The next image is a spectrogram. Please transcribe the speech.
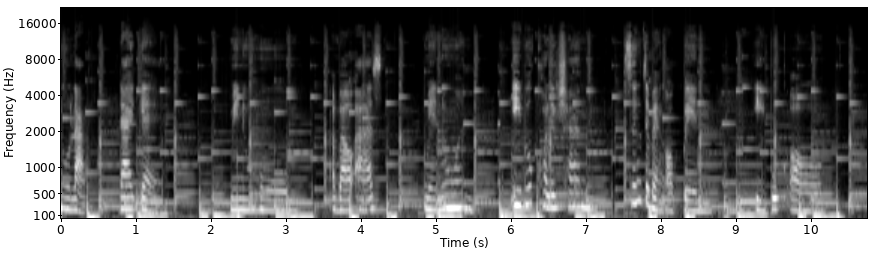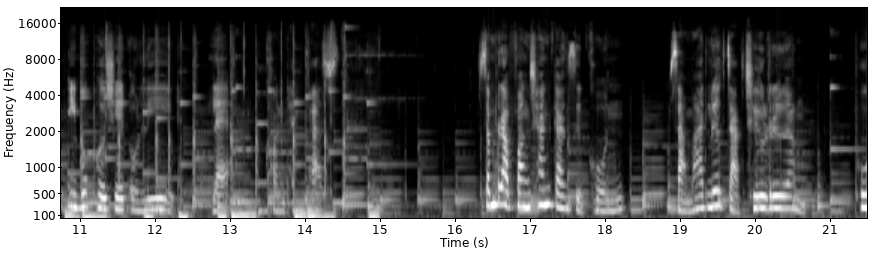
นูหลักได้แก่ เมนู Home About Us Manual eBook Collection ซึ่งจะแบ่งออกเป็น eBook All eBook Purchase Only และ Contact Us สำหรับฟังก์ชันการสืบค้น สามารถเลือกจากชื่อเรื่อง ผู้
